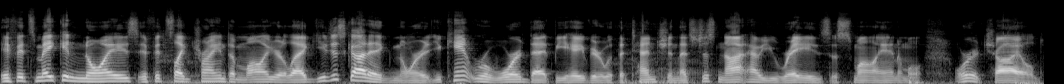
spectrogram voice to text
If it's making noise, if it's like trying to maul your leg, you just gotta ignore it. You can't reward that behavior with attention. That's just not how you raise a small animal or a child.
